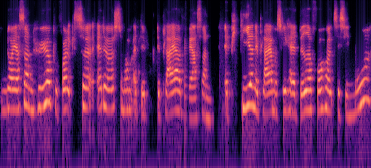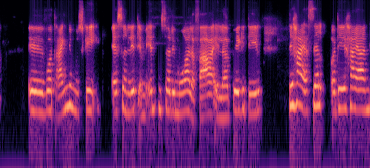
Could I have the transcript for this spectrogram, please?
når jeg sådan hører på folk, så er det også som om, at det, det plejer at være sådan, at pigerne plejer måske at have et bedre forhold til sin mor, øh, hvor drengene måske er sådan lidt, jamen enten så er det mor eller far, eller begge dele. Det har jeg selv, og det har jeg en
